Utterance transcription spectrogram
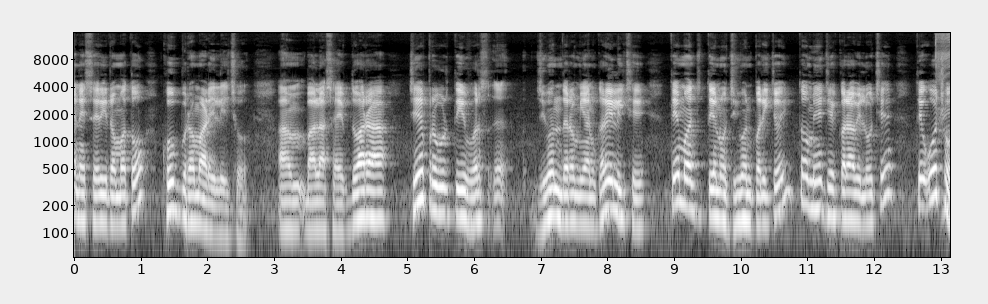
અને શેરી રમતો ખૂબ રમાડેલી છો. આમ બાલા સાહેબ દ્વારા જે પ્રવૃત્તિ વર્ષ, જીવન દરમિયાન કરેલી છે તેમજ તેનો જીવન પરિચય તો મેં જે કરાવેલો છે તે ઓછો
